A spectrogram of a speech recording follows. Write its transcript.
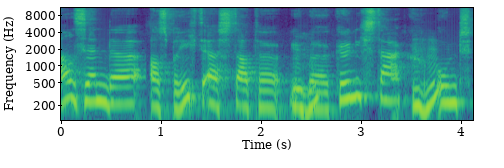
Nationalsender als Berichterstatter mhm. über Königstag mhm. und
